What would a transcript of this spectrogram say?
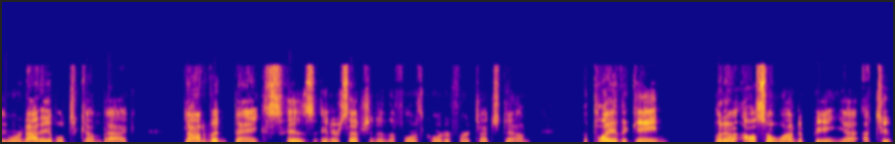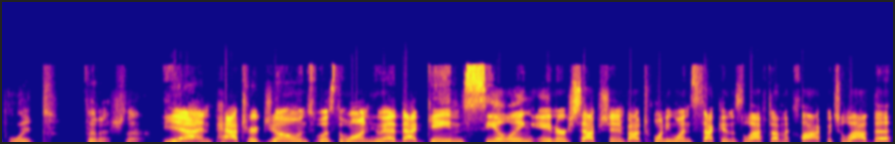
they were not able to come back. Donovan Banks, his interception in the fourth quarter for a touchdown, the play of the game, but it also wound up being a, a two point finish there. Yeah, and Patrick Jones was the one who had that game sealing interception about 21 seconds left on the clock, which allowed the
